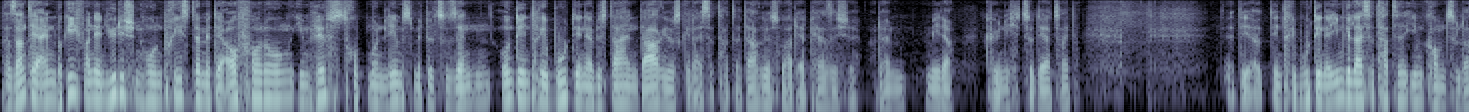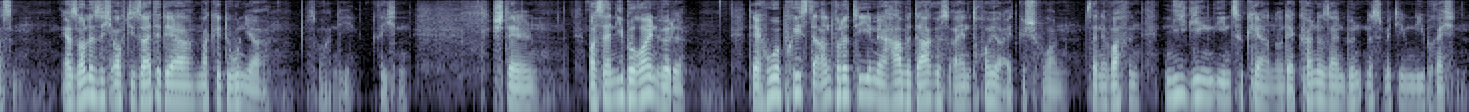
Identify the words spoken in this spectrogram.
Da sandte er einen Brief an den jüdischen hohen Priester mit der Aufforderung, ihm Hilfstruppen und Lebensmittel zu senden und den Tribut, den er bis dahin Darius geleistet hatte. Darius war der persische oder Mederkönig zu der Zeit. Der, den Tribut, den er ihm geleistet hatte, ihm kommen zu lassen. Er solle sich auf die Seite der Makedonier, das waren die Griechen, stellen, was er nie bereuen würde. Der hohe Priester antwortete ihm, er habe Darius einen Treueeid geschworen, seine Waffen nie gegen ihn zu kehren und er könne sein Bündnis mit ihm nie brechen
